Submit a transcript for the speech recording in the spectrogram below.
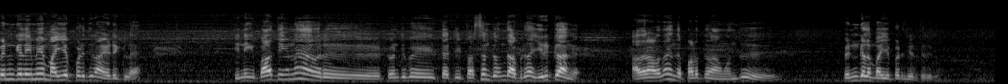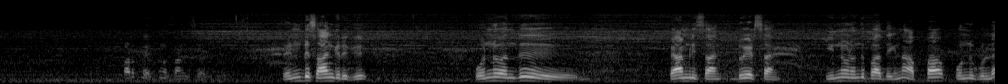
பெண்களையுமே மையப்படுத்தி நான் எடுக்கல. இன்றைக்கி பார்த்தீங்கன்னா ஒரு டுவெண்ட்டி ஃபைவ் தேர்ட்டி பர்சன்ட் வந்து அப்படி தான் இருக்காங்க. அதனால தான் இந்த படத்தை நாங்கள் வந்து பெண்களை மையப்படுத்தி எடுத்திருக்கோம். படத்தில் எத்தனை சாங் இருக்கு. ரெண்டு சாங் இருக்குது ஒன்று வந்து ஃபேமிலி சாங் டூயட் சாங் இன்னொன்று வந்து பார்த்தீங்கன்னா அப்பா பொண்ணுக்குள்ள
